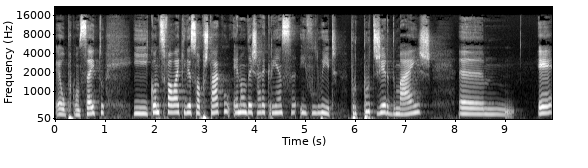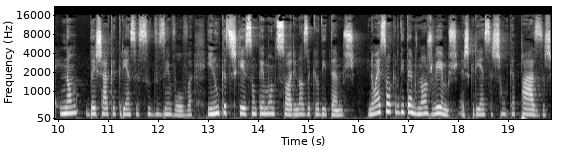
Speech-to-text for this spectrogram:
é o preconceito. E quando se fala aqui desse obstáculo, é não deixar a criança evoluir, porque proteger demais hum, é não deixar que a criança se desenvolva. E nunca se esqueçam que em Montessori nós acreditamos e não é só acreditamos, nós vemos, as crianças são capazes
